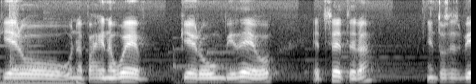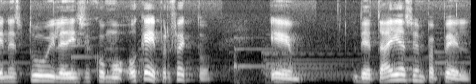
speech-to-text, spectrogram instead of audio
quiero una página web, quiero un video, etc. Entonces vienes tú y le dices como, ok, perfecto. Eh, detallas en papel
